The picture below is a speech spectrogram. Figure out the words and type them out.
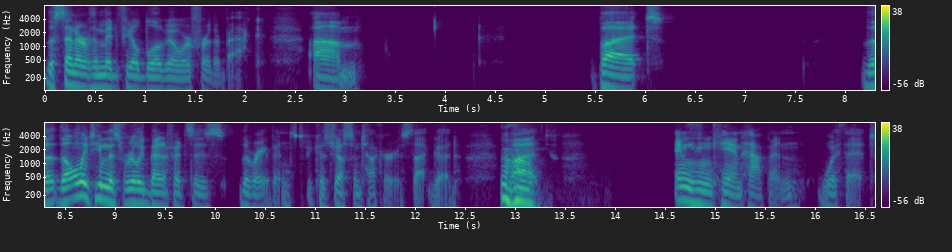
the center of the midfield logo or further back. Um, but the the only team this really benefits is the Ravens because Justin Tucker is that good. Uh-huh. But anything can happen with it.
